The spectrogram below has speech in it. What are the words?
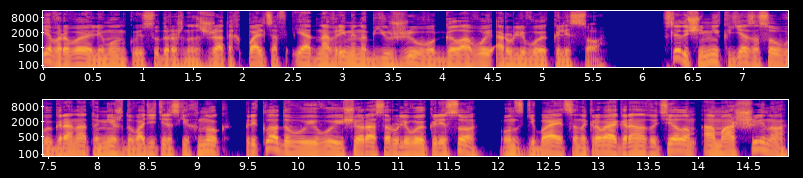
Я вырываю лимонку из судорожно сжатых пальцев и одновременно бью живого головой о рулевое колесо. В следующий миг я засовываю гранату между водительских ног, прикладываю его еще раз о рулевое колесо, он сгибается, накрывая гранату телом, а машину...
